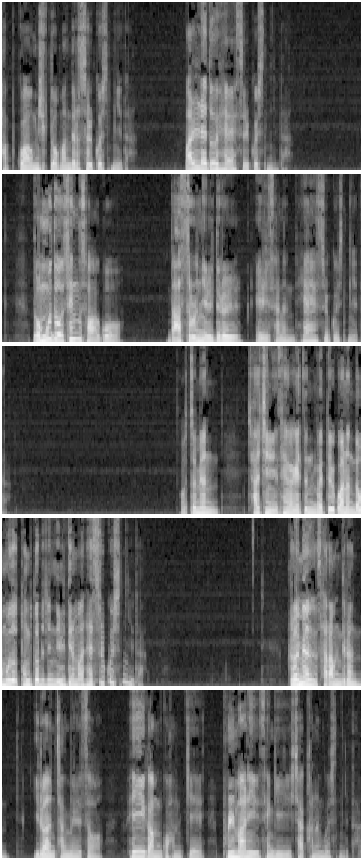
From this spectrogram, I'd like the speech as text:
밥과 음식도 만들었을 것입니다. 빨래도 해야 했을 것입니다. 너무도 생소하고 낯설은 일들을 엘리사는 해야 했을 것입니다. 어쩌면 자신이 생각했던 것들과는 너무도 동떨어진 일들만 했을 것입니다. 그러면 사람들은 이러한 장면에서 회의감과 함께 불만이 생기기 시작하는 것입니다.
